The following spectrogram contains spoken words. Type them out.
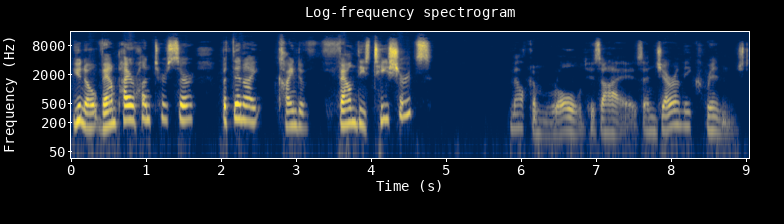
you know, vampire hunters, sir, but then I kind of found these t shirts. Malcolm rolled his eyes, and Jeremy cringed,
